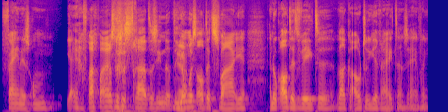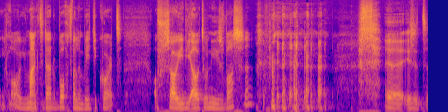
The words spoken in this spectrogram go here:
fijn is om je eigen vrachtwagens door de straat te zien, dat de jongens altijd zwaaien en ook altijd weten welke auto je rijdt. En zeggen van, oh, je maakte daar de bocht wel een beetje kort. Of zou je die auto niet eens wassen? uh, is, het,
